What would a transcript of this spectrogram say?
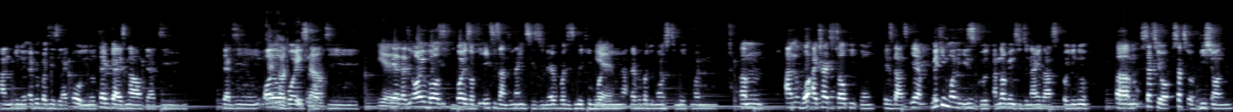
and you know everybody's like, oh, you know, tech guys now they're the they're the They're oil boys now. of the Yeah, yeah, they're the oil boys boys of the 80s and the 90s. You know, everybody's making money, Yeah. and everybody wants to make money. Um, and what I try to tell people is that yeah, making money is good. I'm not going to deny that, but you know, um, set your set your vision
